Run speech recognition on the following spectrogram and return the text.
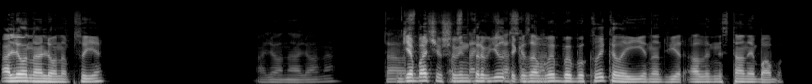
Альона Альона псує. Альона Альона. Та Я ост- бачив, що в інтерв'ю ти казав, так. ви б покликали її на двір, але не стане бабок.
